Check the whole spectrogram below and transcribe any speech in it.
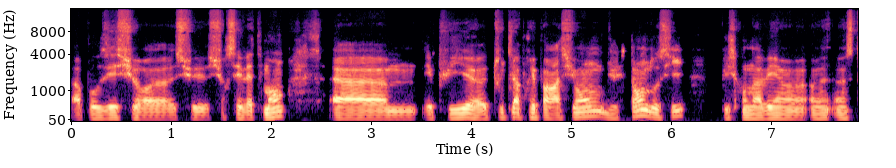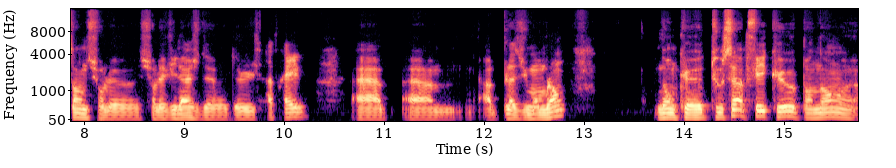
apposé sur, sur, sur ces vêtements, euh, et puis toute la préparation du stand aussi, puisqu'on avait un, stand sur le, sur le village de, l'Ultra Trail à, à, Place du Mont Blanc. Donc euh, tout ça fait que pendant, euh,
